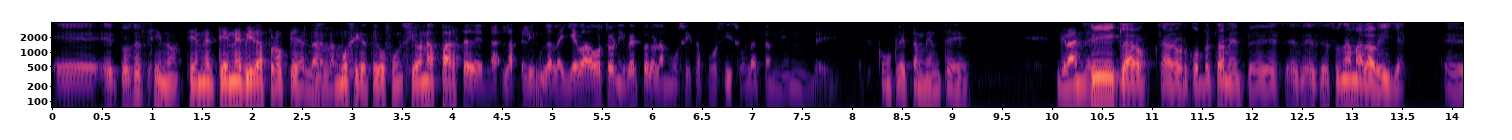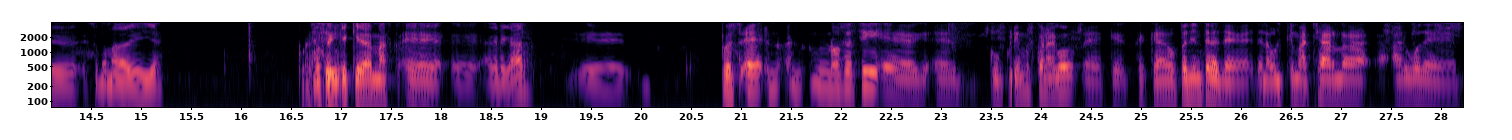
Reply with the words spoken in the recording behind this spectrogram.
eh, entonces, Sí, no, tiene, tiene vida propia. La, la música, te digo, funciona aparte de la, la película, la lleva a otro nivel, pero la música por sí sola también es completamente grande. sí, claro, claro, completamente. Es, es, es- es una maravilla. eh, es una maravilla. Pues No sí. sé qué queda más eh, eh, agregar. Eh, Pues no, no sé si concluimos con algo eh, que, que quedó pendiente de, de la última charla, algo de,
